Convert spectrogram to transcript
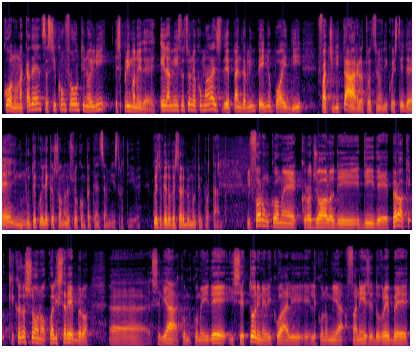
con una cadenza si confrontino e lì esprimano idee e l'amministrazione comunale si deve prendere l'impegno poi di facilitare l'attuazione di queste idee in mm. tutte quelle che sono le sue competenze amministrative. Questo credo che sarebbe molto importante. Il forum come crogiolo di, di idee, però che, che, cosa sono, quali sarebbero, eh, se li ha come, come idee, i settori nei quali l'economia fanese dovrebbe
